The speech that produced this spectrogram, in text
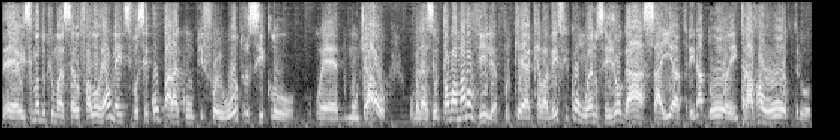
É, em cima do que o Marcelo falou, realmente, se você comparar com o que foi o outro ciclo é, do Mundial, o Brasil está uma maravilha, porque aquela vez ficou um ano sem jogar, saía treinador, entrava outro,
